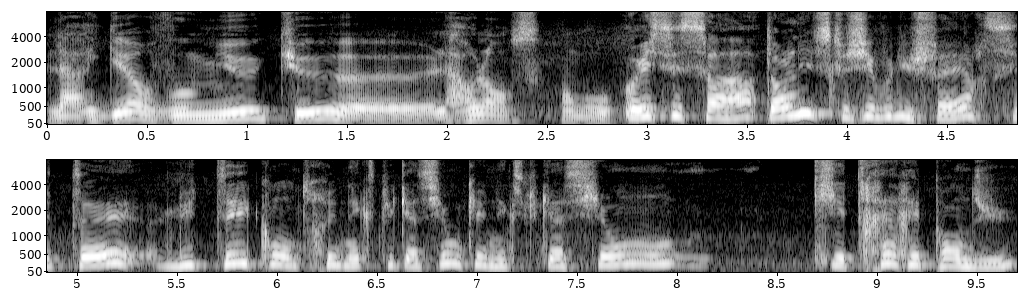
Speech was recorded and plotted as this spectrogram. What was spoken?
la rigueur vaut mieux que euh, la relance, en gros. Oui, c'est ça. Dans le livre, ce que j'ai voulu faire, c'était lutter contre une explication qui est une explication qui est très répandue,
